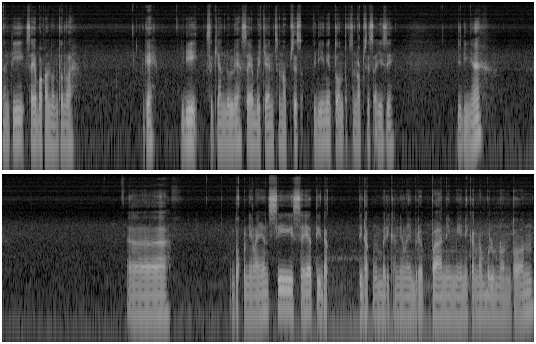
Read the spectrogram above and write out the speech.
nanti saya bakal nonton lah. Oke jadi sekian dulu ya saya bacain sinopsis. Jadi ini tuh untuk sinopsis aja sih. Jadinya uh, untuk penilaian sih saya tidak tidak memberikan nilai berapa anime ini karena belum nonton.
